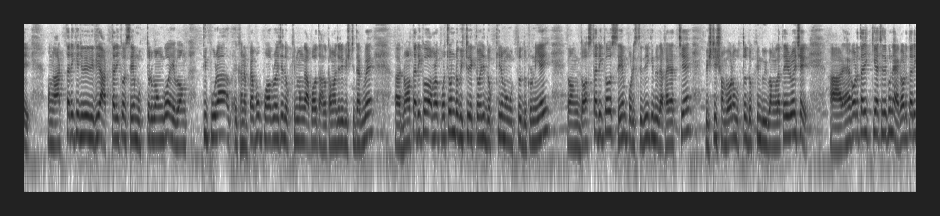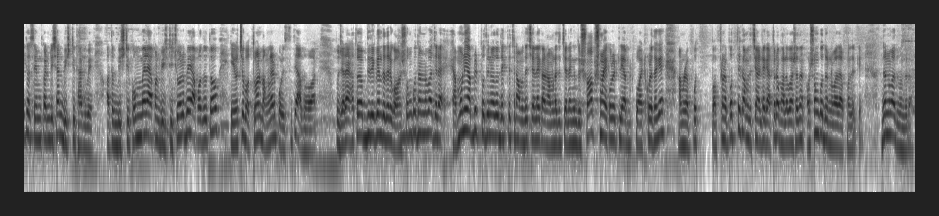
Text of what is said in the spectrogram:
এবং আট তারিখে যদি দেখি, আট তারিখেও সেম উত্তরবঙ্গ এবং ত্রিপুরা, এখানে ব্যাপক প্রভাব রয়েছে। দক্ষিণবঙ্গে আপাতত হালকা মাঝারি বৃষ্টি থাকবে। ন তারিখেও আমরা প্রচণ্ড বৃষ্টি দেখতে পাচ্ছি দক্ষিণ এবং উত্তর দুটো নিয়েই এবং দশ তারিখেও সেম পরিস্থিতি কিন্তু দেখা যাচ্ছে। বৃষ্টির সম্ভাবনা উত্তর দক্ষিণ দুই বাংলাতেই রয়েছে। আর এগারো তারিখ কী আছে দেখুন, এগারো তারিখেও সেম কন্ডিশন বৃষ্টি থাকবে। অর্থাৎ বৃষ্টি কমবে না, এখন বৃষ্টি চলবে। আপাতত এই হচ্ছে বর্তমান বাংলার পরিস্থিতি, আবহাওয়ার। তো যারা এত অবধি দেখবেন তাদের অসংখ্য ধন্যবাদ। যারা এমনই আপডেট প্রতিনিয়ত দেখতে চান আমাদের চ্যানেলে কারণ আমাদের চ্যানেল কিন্তু সব সময় অ্যাকুরেটলি আপডেট প্রোভাইড করে থাকে, আমরা আপনারা প্রত্যেকে আমাদের চ্যানেলটাকে এতটা ভালোবাসা দেন, অসংখ্য ধন্যবাদ আপনাদেরকে। ধন্যবাদ বন্ধুরা।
